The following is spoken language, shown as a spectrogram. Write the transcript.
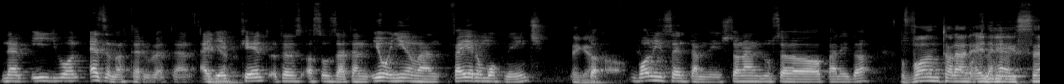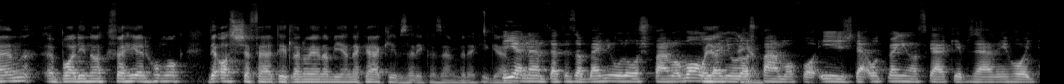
nem így van ezen a területen. Egyébként, az, az hozzátenem, jó, nyilván fehér homok nincs, Igen. Ta, Balin szerintem nincs, talán Nusa Penida. Van talán Ott egy lehet. részen Balinak fehér homok, de az se feltétlen olyan, ami ennek elképzelik az emberek, igen. Igen, nem, tehát ez a benyúlós pálma, van olyan, benyúlós igen. pálmafa is, de ott megint azt kell képzelni, hogy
